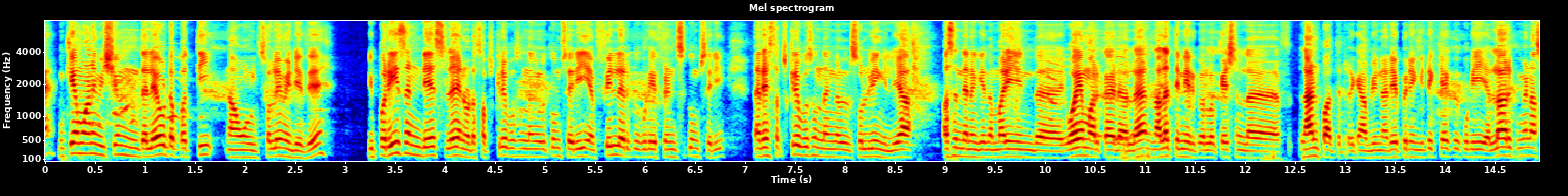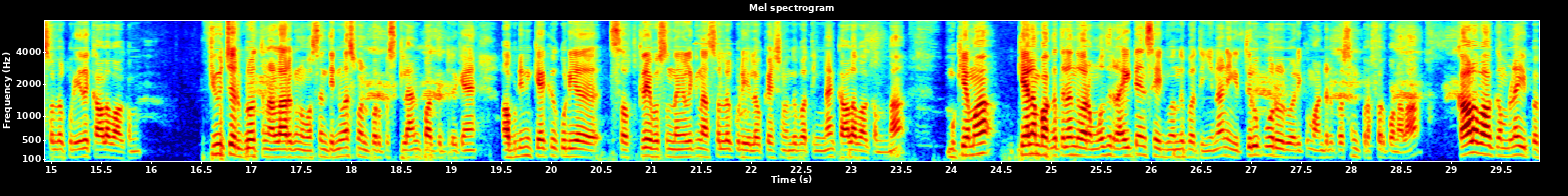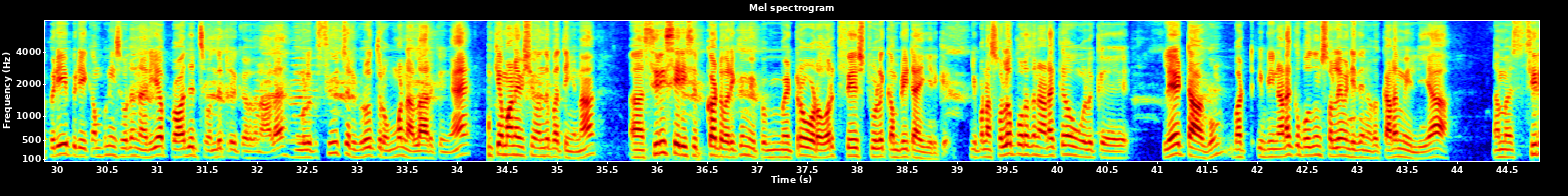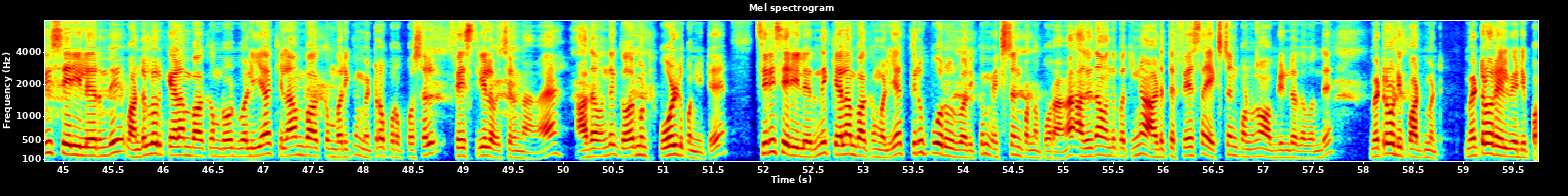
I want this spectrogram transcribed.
முக்கியமான விஷயம் இந்த லேஅவுட்டை பற்றி நான் உங்களுக்கு சொல்ல வேண்டியது. இப்போ ரீசெண்ட் டேஸில் என்னோட சப்ஸ்கிரைபர் சொந்தங்களுக்கும் சரி என் ஃபீல்டில் இருக்கக்கூடிய ஃப்ரெண்ட்ஸுக்கும் சரி நிறைய சப்ஸ்கிரைபர் சொந்தங்கள் சொல்வீங்க இல்லையா? வசந்த் எனக்கு இந்த மாதிரி இந்த ஓஎம்ஆர் காய்டால நல்ல தண்ணி இருக்கிற லொக்கேஷனில் லேண்ட் பார்த்துட்டு இருக்கேன் அப்படின்னு நிறைய பேர் என்கிட்ட கேட்கக்கூடிய எல்லாருக்குமே நான் சொல்லக்கூடியது காலவாக்கம். ஃபியூச்சர் க்ரோத் நல்லா இருக்கணும் வசந்த் இன்வெஸ்ட்மெண்ட் பர்பஸ் பிளான் பார்த்துட்டு இருக்கேன் அப்படின்னு கேட்கக்கூடிய சப்ஸ்கிரைபர் சொந்தங்களுக்கு நான் சொல்லக்கூடிய லொக்கேஷன் வந்து பார்த்தீங்கன்னா காலவாக்கம் தான். முக்கியமாக கேளம்பாக்கத்துலேருந்து வரும்போது ரைட் ஹேண்ட் சைடு வந்து பார்த்தீங்கன்னா நீங்கள் திருப்பூரூர் வரைக்கும் ஹண்ட்ரட் பர்சன்ட் ப்ரிஃபர் பண்ணலாம். காலவாக்கம்ல இப்போ பெரிய பெரிய கம்பெனிஸோட நிறைய ப்ராஜெக்ட்ஸ் வந்துட்டு இருக்கிறதுனால உங்களுக்கு ஃபியூச்சர் க்ரோத் ரொம்ப நல்லா இருக்குங்க முக்கியமான விஷயம் வந்து பார்த்தீங்கன்னா சிறிசேரி சிப்காட் வரைக்கும் இப்போ மெட்ரோவோட ஒர்க் ஃபேஸ் டூவில் கம்ப்ளீட் ஆகியிருக்கு. இப்போ நான் சொல்ல போகிறது நடக்க உங்களுக்கு லேட் ஆகும். பட் இப்படி நடக்க போதுன்னு சொல்ல வேண்டியது என்னோட கடமை இல்லையா? நம்ம சிறுசேரியிலேருந்து வண்டலூர் கேளம்பாக்கம் ரோட் வழியாக கிளாம்பாக்கம் வரைக்கும் மெட்ரோ ப்ரொபோசல் ஃபேஸ் த்ரீல வச்சுருந்தாங்க. அதை வந்து கவர்மெண்ட் ஹோல்டு பண்ணிட்டு சிறிசேரியிலேருந்து கேளம்பாக்கம் வழியாக திருப்பூரூர் வரைக்கும் எக்ஸ்டெண்ட் பண்ண போகிறாங்க அதுதான் வந்து பார்த்தீங்கன்னா அடுத்த ஃபேஸாக எக்ஸ்டெண்ட் பண்ணணும் அப்படின்றத வந்து metro department metro railway department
